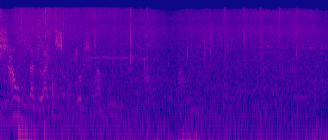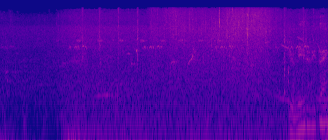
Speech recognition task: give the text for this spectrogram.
The sounds and lights of your surroundings You need anything?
